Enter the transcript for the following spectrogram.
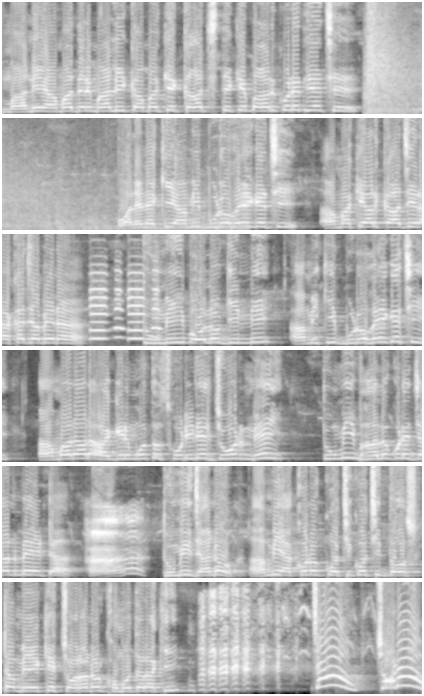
মানে আমাদের মালিক আমাকে কাজ থেকে বার করে দিয়েছে। বলে নাকি আমি বুড়ো হয়ে গেছি আমাকে আর কাজে রাখা যাবে না। তুমিই বলো গিন্নি আমি কি বুড়ো হয়ে গেছি? আমার আর আগের মতো শরীরে জোর নেই। তুমি ভালো করে জানবে এটা। তুমি জানো আমি এখনও কচি কচি দশটা মেয়েকে চড়ানোর ক্ষমতা রাখি। যাও চড়াও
